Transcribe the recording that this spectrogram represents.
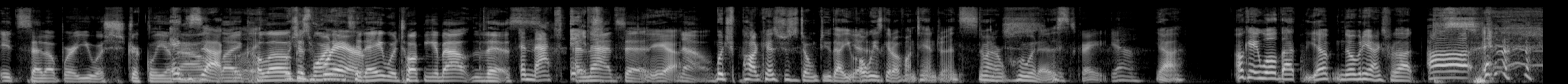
it set up where you were strictly about Exactly. like, hello, Which good is morning. rare. Today we're talking about this. And that's it. And that's it. Yeah. No. Which podcasts just don't do that. You Yeah. always get off on tangents, no matter who it is. It's great. Yeah. Yeah. Okay, well that yep, nobody asked for that. Uh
